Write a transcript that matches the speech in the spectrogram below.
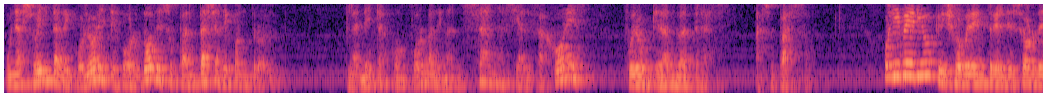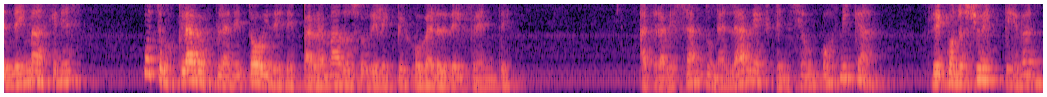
una suelta de colores desbordó de sus pantallas de control. Planetas con forma de manzanas y alfajores fueron quedando atrás, a su paso. Oliverio creyó ver entre el desorden de imágenes otros claros planetoides desparramados sobre el espejo verde del frente. Atravesando una larga extensión cósmica, reconoció a Esteban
